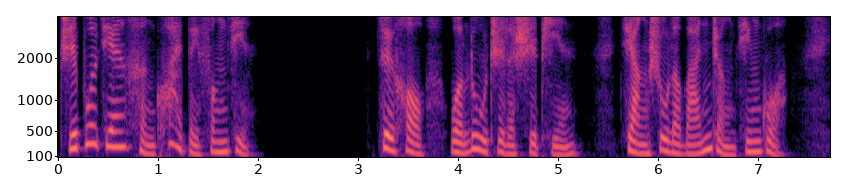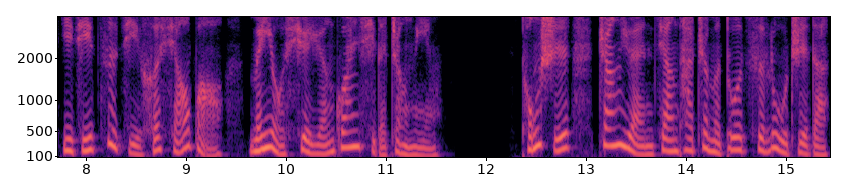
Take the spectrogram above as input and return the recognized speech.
直播间很快被封禁。最后我录制了视频。讲述了完整经过，以及自己和小宝没有血缘关系的证明。同时，张远将他这么多次录制的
